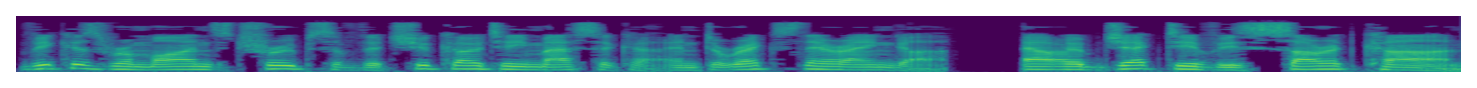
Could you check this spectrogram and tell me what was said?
Vickers reminds troops of the Chukoti massacre and directs their anger. Our objective is Surat Khan.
